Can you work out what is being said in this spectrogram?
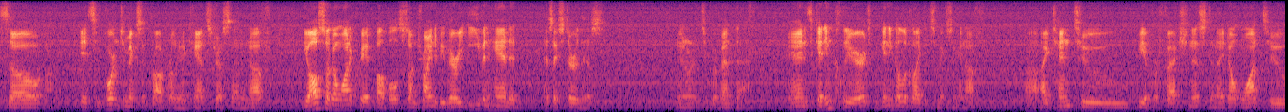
So it's important to mix it properly. I can't stress that enough. You also don't want to create bubbles, so I'm trying to be very even-handed as I stir this in order to prevent that. And it's getting clear, it's beginning to look like it's mixing enough. Uh, I tend to be a perfectionist and I don't want to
